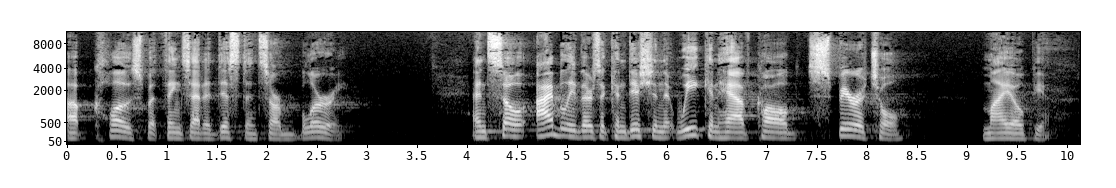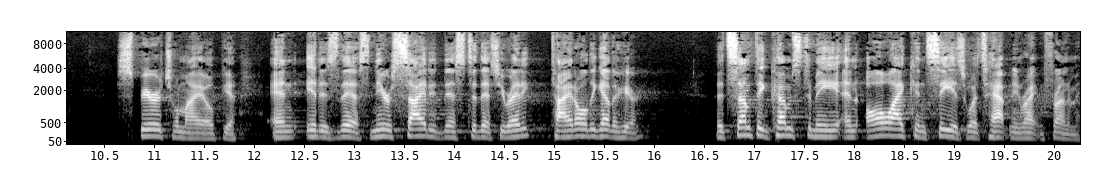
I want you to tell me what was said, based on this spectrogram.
up close, but things at a distance are blurry. And so I believe there's a condition that we can have called spiritual myopia. Spiritual myopia. And it is this nearsightedness to this. You ready? Tie it all together here. That something comes to me and all I can see is what's happening right in front of me.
